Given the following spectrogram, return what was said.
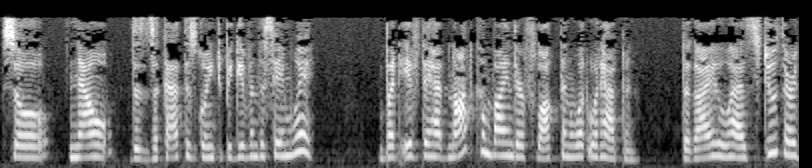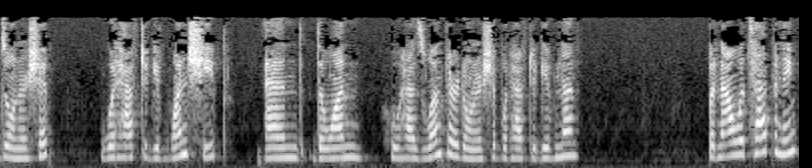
So now the zakat is going to be given the same way. But if they had not combined their flock, then what would happen? The guy who has two thirds ownership would have to give one sheep and the one who has one third ownership would have to give none. But now what's happening?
